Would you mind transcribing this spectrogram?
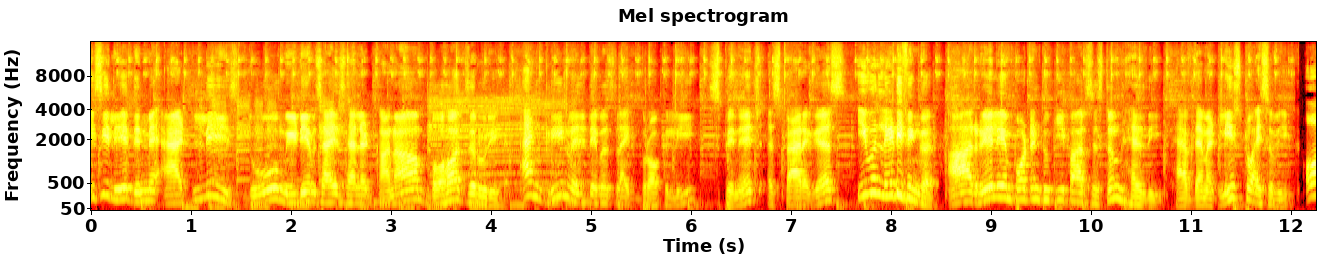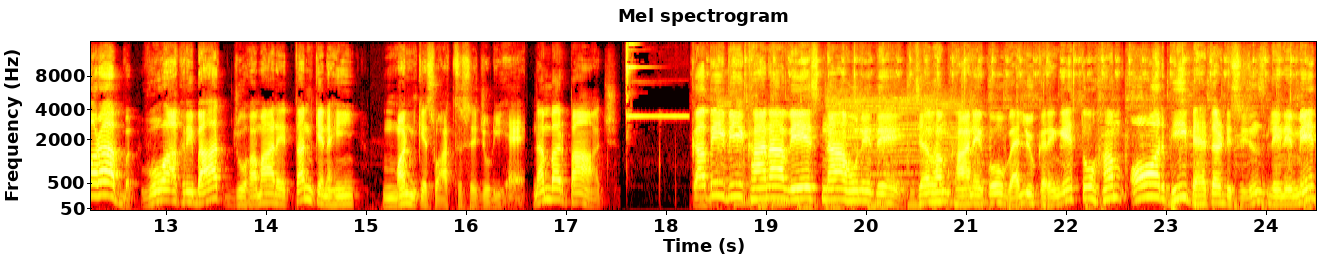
इसीलिए दिन में एटलीस्ट दो मीडियम साइज़ सैलेड खाना बहुत ज़रूरी है। And green vegetables like broccoli spinach asparagus even lady finger are really important to keep our system healthy have them at least twice a week और अब वो आखिरी बात जो हमारे तन के नहीं, मन के स्वास्थ्य से जुड़ी है। नंबर पाँच। कभी भी खाना वेस्ट ना होने दें। जब हम खाने को वैल्यू करेंगे तो हम और भी बेहतर डिसीजंस लेने में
